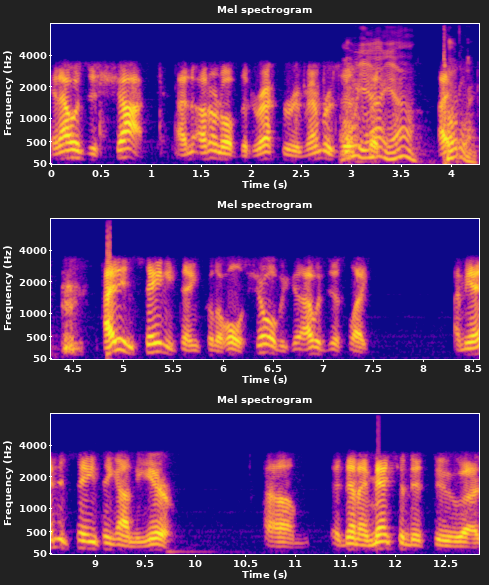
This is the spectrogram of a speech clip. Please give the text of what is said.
and I was just shocked. I, I don't know if the director remembers this. Oh yeah, yeah, I- totally. I didn't say anything for the whole show because I was just like, I mean, I didn't say anything on the air. Um, and then I mentioned it to uh,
